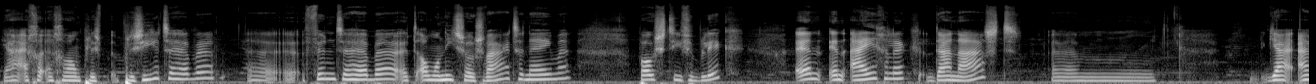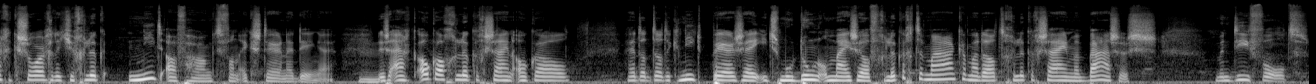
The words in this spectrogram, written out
Ja, en, ge- en gewoon ple- plezier te hebben, eh, fun te hebben, het allemaal niet zo zwaar te nemen, positieve blik. En, en eigenlijk daarnaast, ehm, ja, eigenlijk zorgen dat je geluk niet afhangt van externe dingen. Mhm. Dus eigenlijk ook al gelukkig zijn, ook al hè, dat, dat ik niet per se iets moet doen om mijzelf gelukkig te maken, maar dat gelukkig zijn mijn basis, mijn default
